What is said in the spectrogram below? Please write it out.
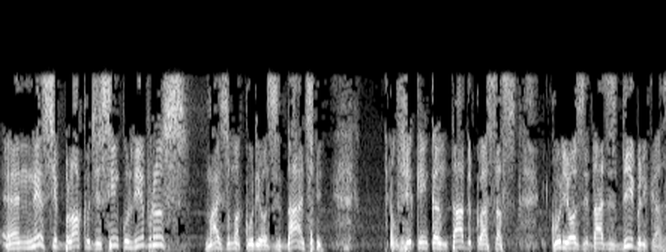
É, nesse bloco de cinco livros, mais uma curiosidade, eu fico encantado com essas curiosidades bíblicas.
